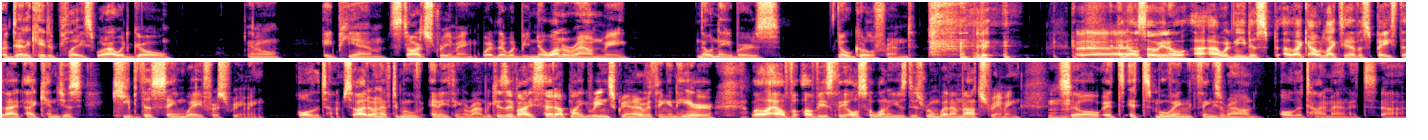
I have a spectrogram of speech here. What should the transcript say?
a dedicated place where I would go. You know, 8 p.m. start streaming where there would be no one around me, no neighbors, no girlfriend. Uh, and also, you know, I, I would need a sp- like I would like to have a space that I, I can just keep the same way for streaming all the time, so I don't have to move anything around. Because if I set up my green screen and everything in here, well, I obviously also want to use this room when I'm not streaming. mhm. So it's it's moving things around all the time, man. It's uh,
